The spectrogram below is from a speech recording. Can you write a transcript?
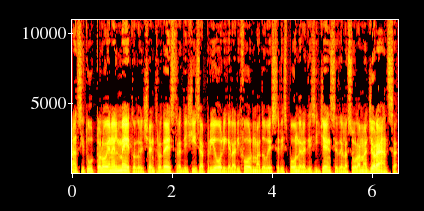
Anzitutto lo è nel metodo, il centrodestra deciso a priori che la riforma dovesse rispondere ad esigenze della sola maggioranza,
